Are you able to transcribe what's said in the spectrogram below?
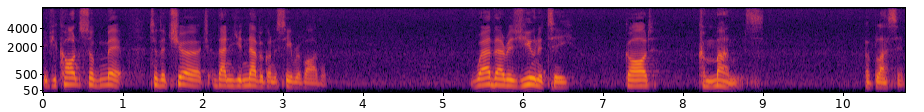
if you can't submit to the church, then you're never going to see revival. Where there is unity, God commands a blessing.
